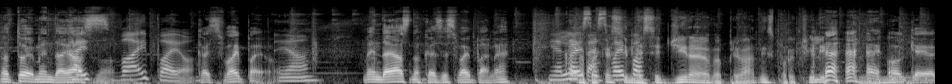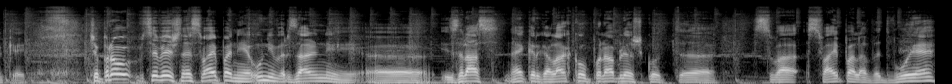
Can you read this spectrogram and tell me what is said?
No, to je meni da Kaj jasno. svajpajo? Kaj svajpajo? Ja. Meni da jasno, kaj se svajpa, ne? Ja, Kaj lepa. se si mesežirajo v privatnih sporočilih? okay, okay. Čeprav vse veš, ne, swipanje je univerzalni uh, izraz, ne, ker ga lahko uporabljaš kot uh, sva, swipala v dvoje,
